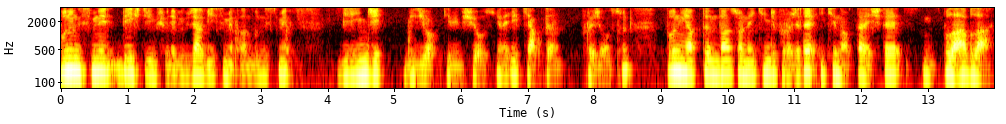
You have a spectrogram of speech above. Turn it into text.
bunun ismini değiştireyim şöyle bir güzel bir isim yapalım. Bunun ismi birinci video gibi bir şey olsun ya da ilk yaptığım proje olsun. Bunu yaptığımdan sonra ikinci projede iki nokta işte bla bla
